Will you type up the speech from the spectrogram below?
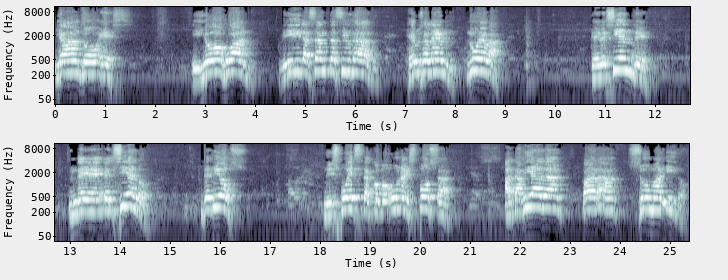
ya no es. Y yo, Juan, vi la santa ciudad, Jerusalén nueva, que desciende del cielo de Dios, dispuesta como una esposa ataviada para su marido.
